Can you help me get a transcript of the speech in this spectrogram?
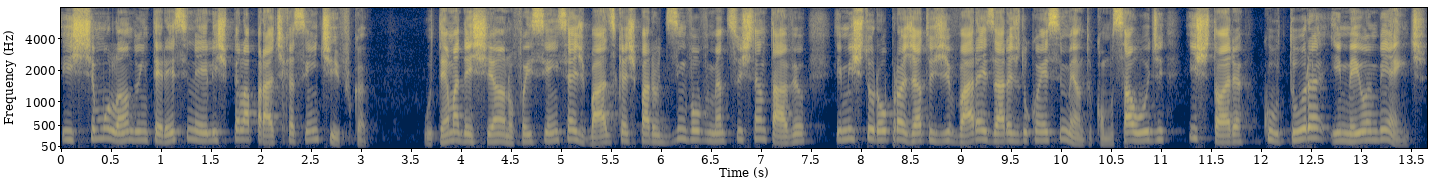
e estimulando o interesse neles pela prática científica. O tema deste ano foi Ciências Básicas para o Desenvolvimento Sustentável e misturou projetos de várias áreas do conhecimento, como saúde, história, cultura e meio ambiente.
